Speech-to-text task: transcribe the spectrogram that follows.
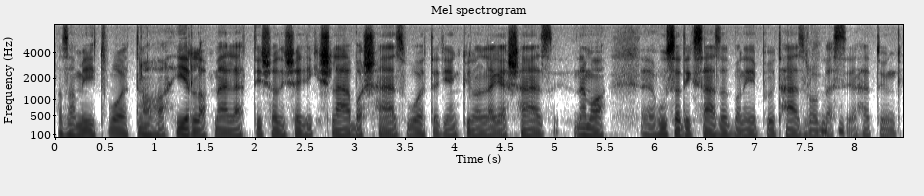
az, ami itt volt a hírlap mellett is, az is egy kis lábas ház volt, egy ilyen különleges ház, nem a 20. században épült házról beszélhetünk.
